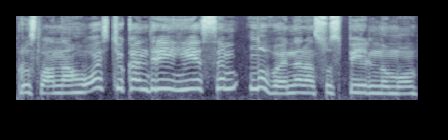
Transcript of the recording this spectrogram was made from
Руслана Гостюк, Андрій Гісим. Новини на Суспільному.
